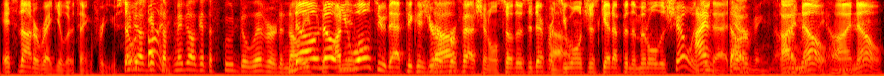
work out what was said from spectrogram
it's not a regular thing for you. So Maybe I'll, it's get fine. the, maybe I'll get the food delivered. And I'll eat no, some no, you onions. won't do that because you're a No? professional. So there's a difference. You won't just get up in the middle of the show and I'm do that. starving, though. I I'm know, really I hungry. know,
